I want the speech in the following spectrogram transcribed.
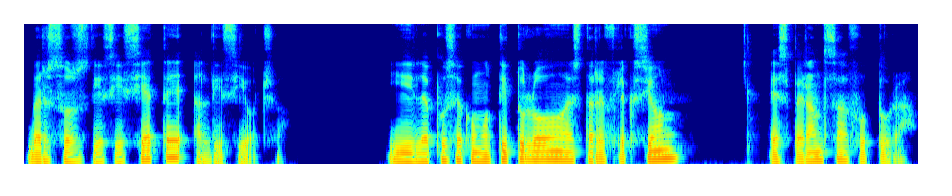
versos 17 al 18. Y le puse como título a esta reflexión Esperanza futura.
